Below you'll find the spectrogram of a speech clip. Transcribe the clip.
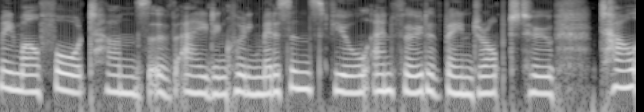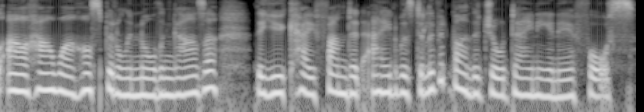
Meanwhile, four tonnes of aid, including medicines, fuel, and food, have been dropped to Tal Al Hawa Hospital in northern Gaza. The UK funded aid was delivered by the Jordanian Air Force.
